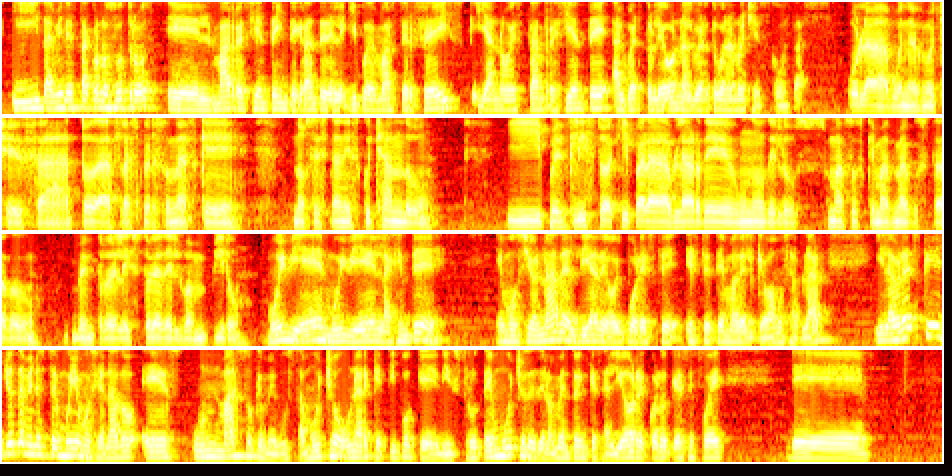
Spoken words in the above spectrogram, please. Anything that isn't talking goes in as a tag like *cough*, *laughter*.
Y también está con nosotros el más reciente integrante del equipo de Masterface, que ya no es tan reciente, Alberto León. Alberto, buenas noches, ¿cómo estás? Hola, buenas noches a todas las personas que nos están escuchando. Y pues listo aquí para hablar de uno de los mazos que más me ha gustado dentro de la historia del vampiro. Muy bien, muy bien. La gente emocionada el día de hoy por este, este tema del que vamos a hablar. Y la verdad es que yo también estoy muy emocionado. Es un mazo que me gusta mucho, un arquetipo que disfruté mucho desde el momento en que salió. Recuerdo que ese fue de,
